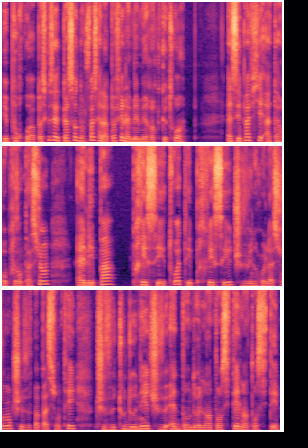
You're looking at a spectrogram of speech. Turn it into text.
Mais pourquoi? Parce que cette personne en face, elle n'a pas fait la même erreur que toi. Elle s'est pas fiée à ta représentation, elle n'est pas pressée. Toi, tu es pressé, tu veux une relation, tu veux pas patienter, tu veux tout donner, tu veux être dans de l'intensité, l'intensité.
